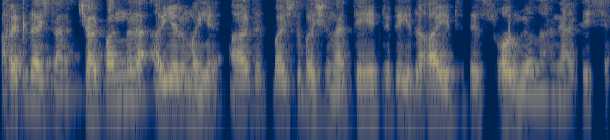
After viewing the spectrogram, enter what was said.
Arkadaşlar çarpanlara ayırmayı artık başlı başına TYT'de ya da AYT'de sormuyorlar neredeyse.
